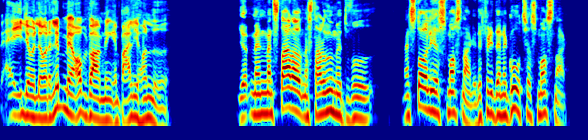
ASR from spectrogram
Ja, I laver, laver der lidt mere opvarmning end bare lige håndlede. Ja, men man starter, man starter ud med, du ved, man står lige og småsnakker. Det er fordi, den er god til at småsnakke.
